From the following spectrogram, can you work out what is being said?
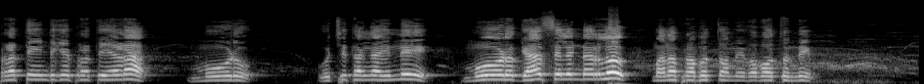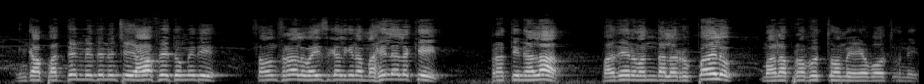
ప్రతి ఇంటికి ప్రతి ఏడా మూడు. ఉచితంగా ఎన్ని? మూడు గ్యాస్ సిలిండర్లు మన ప్రభుత్వం ఇవ్వబోతుంది. ఇంకా పద్దెనిమిది నుంచి యాభై తొమ్మిది సంవత్సరాల వయసు కలిగిన మహిళలకి ప్రతి నెల పదిహేను వందల రూపాయలు మన ప్రభుత్వం ఇవ్వబోతుంది.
